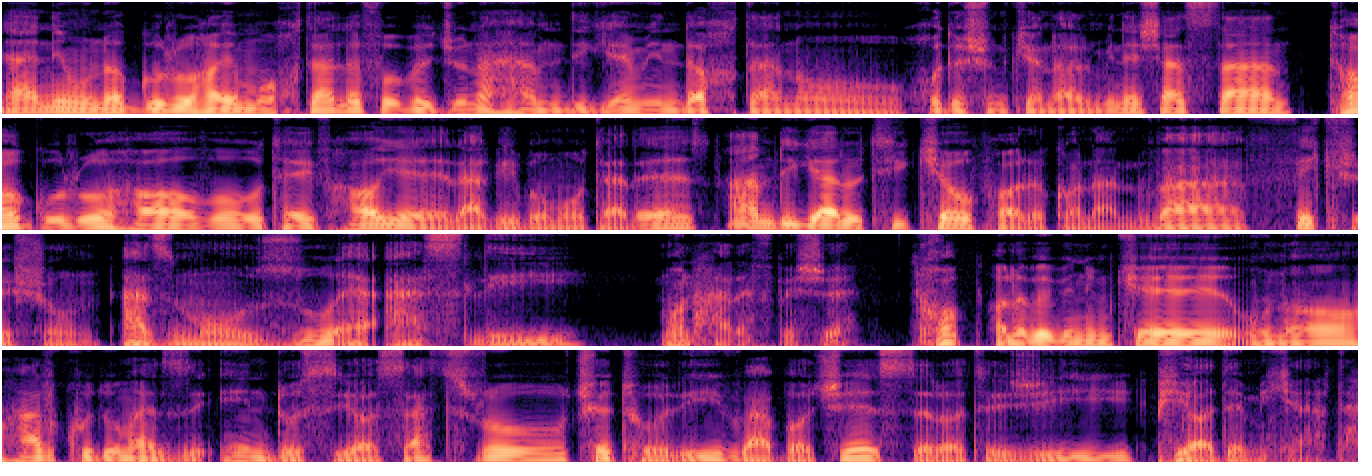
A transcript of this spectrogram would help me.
یعنی اونا گروه های مختلف رو به جون همدیگه مینداختن و خودشون کنار می نشستن تا گروه ها و طیف های رقیب و معترض همدیگر رو تیکه و پاره کنن و فکرشون از موضوع اصلی منحرف بشه. خب حالا ببینیم که اونا هر کدوم از این دو سیاست رو چطوری و با چه استراتژی پیاده می‌کردن.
